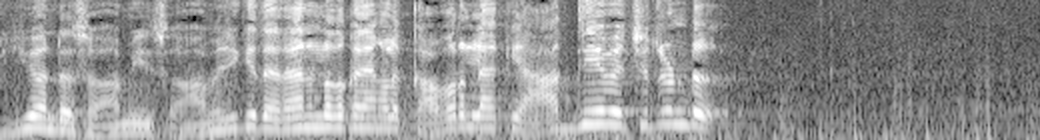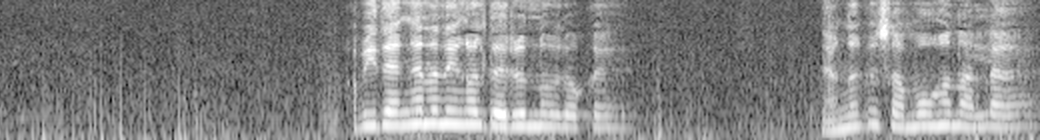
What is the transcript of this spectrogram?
അയ്യോ എന്റെ സ്വാമി സ്വാമിജിക്ക് തരാനുള്ളതൊക്കെ ഞങ്ങൾ കവറിലാക്കി ആദ്യമേ വെച്ചിട്ടുണ്ട്. അപ്പം ഇതെങ്ങനെ നിങ്ങൾ തരുന്നു ഇതൊക്കെ? ഞങ്ങൾക്ക് സമൂഹം നല്ല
